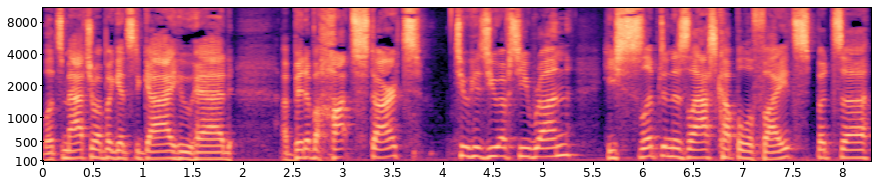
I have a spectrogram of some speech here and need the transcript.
Let's match him up against a guy who had a bit of a hot start to his UFC run. He slipped in his last couple of fights, but uh,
